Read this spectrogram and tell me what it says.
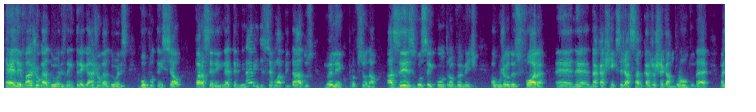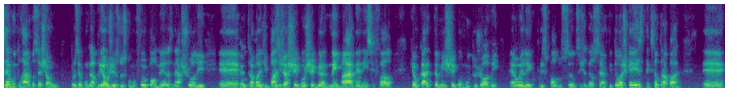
é, levar jogadores, né, entregar jogadores com potencial para serem, né, terminarem de ser lapidados no elenco profissional. Às vezes você encontra, obviamente, alguns jogadores fora é, né, da caixinha que você já sabe, o cara já chega pronto, né? Mas é muito raro você achar um, por exemplo, um Gabriel Jesus, como foi o Palmeiras, né? Achou ali é, com o trabalho de base, já chegou chegando. Neymar, né? Nem se fala, que é um cara que também chegou muito jovem, é o elenco principal do Santos e já deu certo. Então, acho que é esse que tem que ser o trabalho. É,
